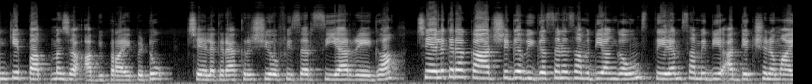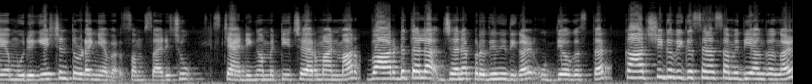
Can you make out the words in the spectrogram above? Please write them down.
എം കെ പത്മജ അഭിപ്രായപ്പെട്ടു. ചേലക്കര കൃഷി officer C R Rekha Chelakkara കാർഷിക വികസന സമിതി അംഗവും സ്ഥിരം സമിതി അധ്യക്ഷനുമായ മുരുകേശൻ തുടങ്ങിയവർ സംസാരിച്ചു. സ്റ്റാൻഡിംഗ് കമ്മിറ്റി ചെയർമാൻമാർ വാർഡ് തല ജനപ്രതിനിധികൾ ഉദ്യോഗസ്ഥർ കാർഷിക വികസന സമിതി അംഗങ്ങൾ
